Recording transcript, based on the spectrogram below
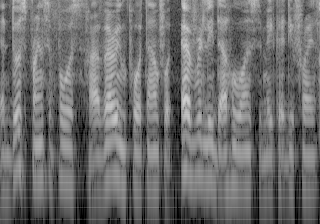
And those principles are very important for every leader who wants to make a difference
